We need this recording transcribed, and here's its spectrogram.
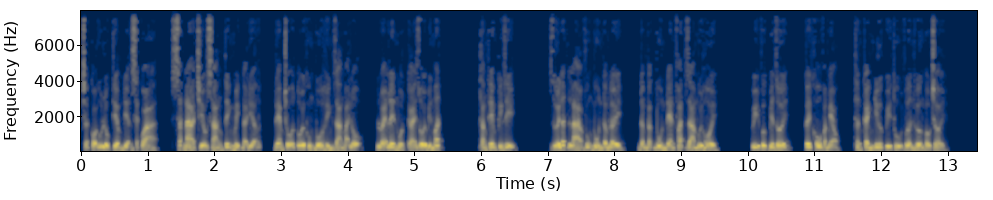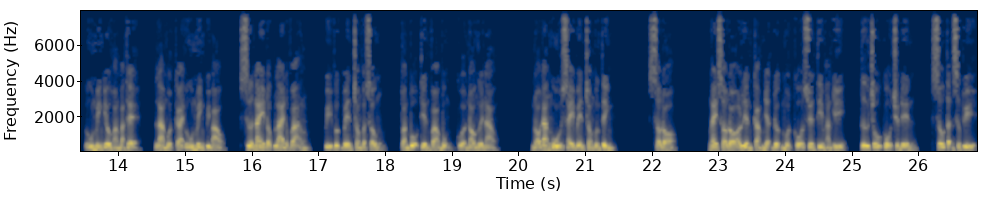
Chợt có u lục tiệm điện sẽ qua, sát na chiếu sáng tĩnh mịch đại địa, đem chỗ tối khủng bố hình dáng bại lộ, lóe lên một cái rồi biến mất. Thăng thêm kinh dị. Dưới đất là vũng bùn đầm lầy đầm đặc bùn đen phát ra mùi hôi. Quỷ vực biên giới, cây khô và mèo thân cảnh như quỷ thủ vươn hướng bầu trời. U minh yêu hoàng bản thể, là một cái u minh quỷ báo, xưa nay độc lai độc vãng, quỷ vực bên trong vật sống, toàn bộ tiến vào bụng của nó người nào nó đang ngủ say bên trong bừng tỉnh. Sau đó, ngay sau đó liền cảm nhận được một cỗ xuyên tim hàn ý từ chỗ cổ chuyển đến, sâu tận xương thủy,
